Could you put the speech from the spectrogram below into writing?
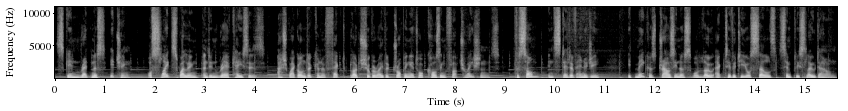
skin redness, itching, or slight swelling, and in rare cases, ashwagandha can affect blood sugar either dropping it or causing fluctuations. For some, instead of energy, it may cause drowsiness or low activity or cells simply slow down.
